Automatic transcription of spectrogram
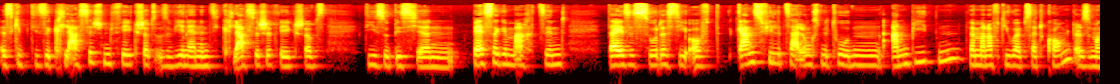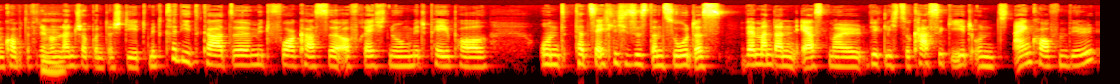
Es gibt diese klassischen Fake-Shops, also wir nennen sie klassische Fake-Shops, die so ein bisschen besser gemacht sind. Da ist es so, dass sie oft ganz viele Zahlungsmethoden anbieten, wenn man auf die Website kommt. Also man kommt auf den mhm. Online-Shop und da steht mit Kreditkarte, mit Vorkasse, auf Rechnung, mit PayPal. Und tatsächlich ist es dann so, dass wenn man dann erstmal wirklich zur Kasse geht und einkaufen will,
